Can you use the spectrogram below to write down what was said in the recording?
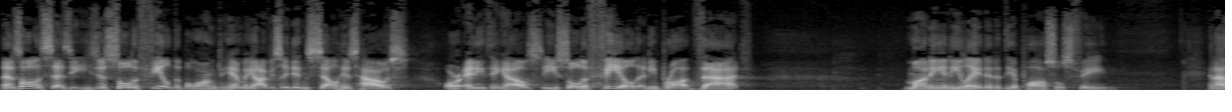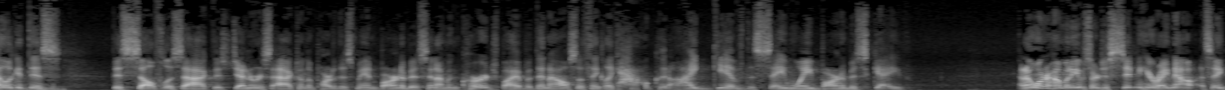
That's all it says. He, he just sold a field that belonged to him. He obviously didn't sell his house or anything else. He sold a field and he brought that money and he laid it at the apostles' feet. And I look at this, this selfless act, this generous act on the part of this man Barnabas, and I'm encouraged by it. But then I also think, like, how could I give the same way Barnabas gave? And I wonder how many of us are just sitting here right now saying,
